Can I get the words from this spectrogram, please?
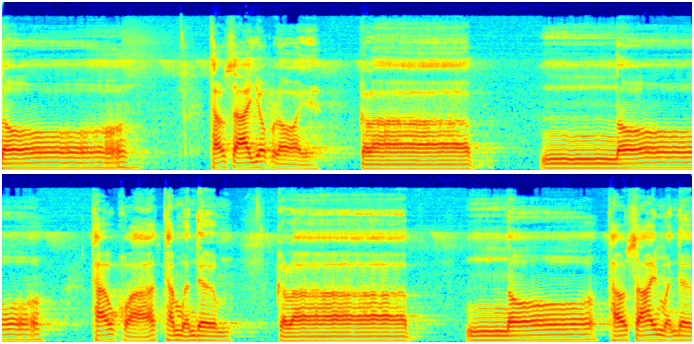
นอเท้าซ้ายยกลอย กราบนอเท้าขวาทำเหมือนเดิม กราบนอเท้าซ้ายเหมือนเดิม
